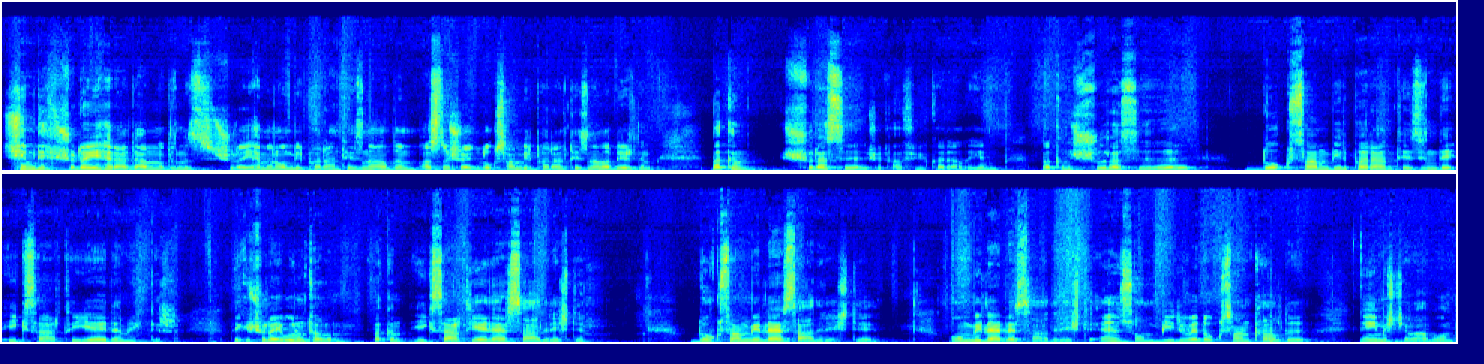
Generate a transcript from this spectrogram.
Şimdi şurayı herhalde anladınız. Şurayı hemen 11 parantezine aldım. Aslında şurayı 91 parantezine alabilirdim. Bakın şurası, şöyle hafif yukarı alayım. Bakın şurası 91 parantezinde x artı y demektir. Peki şurayı unutalım. Bakın x artı y'ler sadeleşti. 91'ler sadeleşti. 11'ler de sadeleşti. En son 1 ve 90 kaldı. Neymiş cevabım?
